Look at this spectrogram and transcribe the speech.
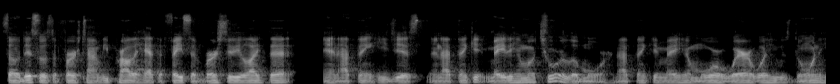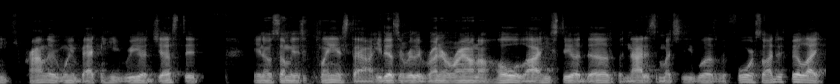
so this was the first time he probably had to face adversity like that. And I think he just, and I think it made him mature a little more. And I think it made him more aware of what he was doing. He probably went back and he readjusted, you know, some of his playing style. He doesn't really run around a whole lot. He still does, but not as much as he was before. So I just feel like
